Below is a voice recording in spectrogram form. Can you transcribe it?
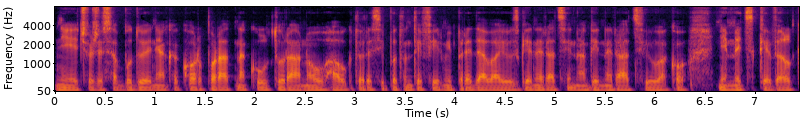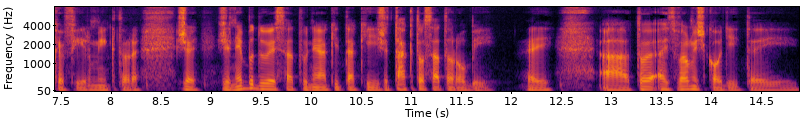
niečo, že sa buduje nejaká korporátna kultúra a know-how, ktoré si potom tie firmy predávajú z generácie na generáciu ako nemecké veľké firmy, ktoré, že, že nebuduje sa tu nejaký taký, že takto sa to robí. Hej? A to aj veľmi škodí tej,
